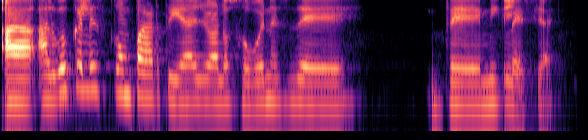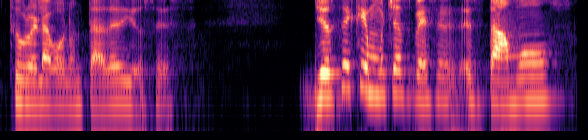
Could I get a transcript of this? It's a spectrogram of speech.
algo que les compartía yo a los jóvenes de, de mi iglesia sobre la voluntad de Dios es, yo sé que muchas veces estamos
